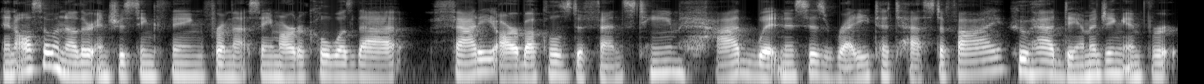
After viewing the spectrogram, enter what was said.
And also another interesting thing from that same article was that Fatty Arbuckle's defense team had witnesses ready to testify who had damaging info-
